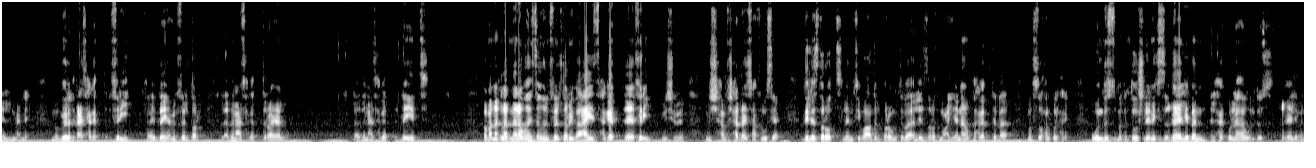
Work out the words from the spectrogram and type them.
المعماري. بيقول لك أنت عايز حاجات free فيبدأ يعمل فلتر لا ده أنا عايز حاجات trial لا ده أنا عايز حاجات paid طبعا أغلبنا لو هيستخدم الفلتر يبقى عايز حاجات free مش مش مفيش حد هيدفع فلوس يعني. دي الإصدارات لأن في بعض البرامج بتبقى لإصدارات معينة وفي حاجات بتبقى مفتوحة لكل حاجات Windows Macintosh Linux غالبا الحاجات كلها Windows غالبا.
